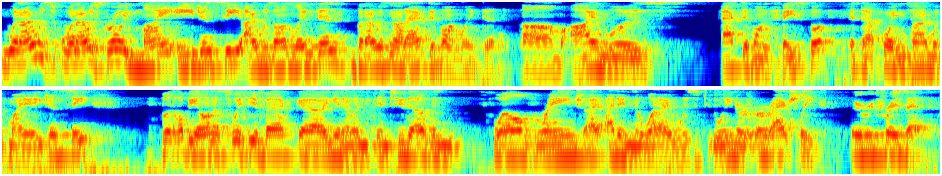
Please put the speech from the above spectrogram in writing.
when I was when I was growing my agency, I was on LinkedIn, but I was not active on LinkedIn. Um, I was active on Facebook at that point in time with my agency. But I'll be honest with you, back uh, you know in, in 2012 range, I, I, didn't know what I was doing, or, or actually, let me rephrase that.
